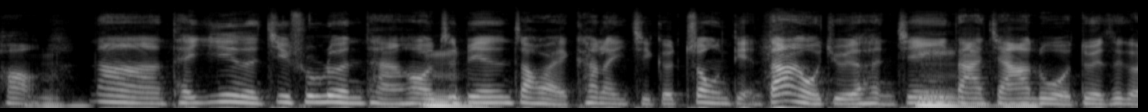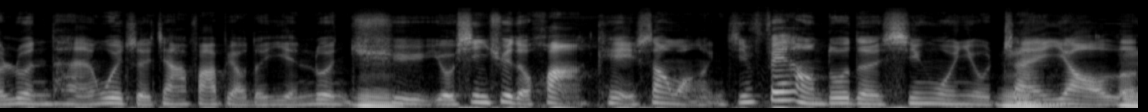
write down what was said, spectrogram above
好，那台积电的技术论坛哈，这边赵海看了几个重点。当然，我觉得很建议大家，如果对这个论坛魏哲家发表的言论去有兴趣的话，可以上网，已经非常多的新闻有摘要了。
